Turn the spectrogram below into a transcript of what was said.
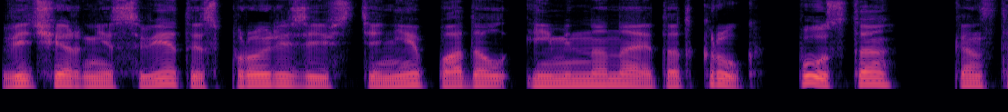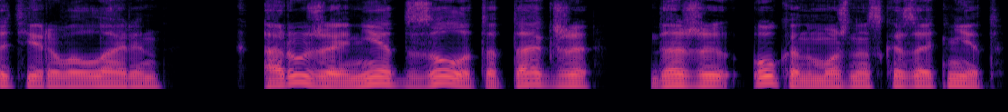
Вечерний свет из прорезей в стене падал именно на этот круг. «Пусто», — констатировал Ларин. «Оружия нет, золота также, даже окон, можно сказать, нет.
